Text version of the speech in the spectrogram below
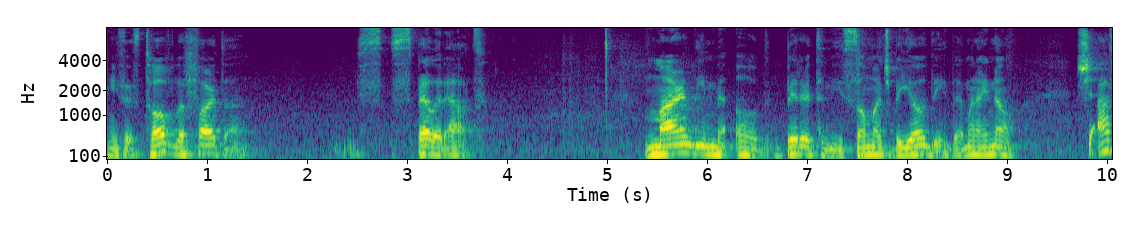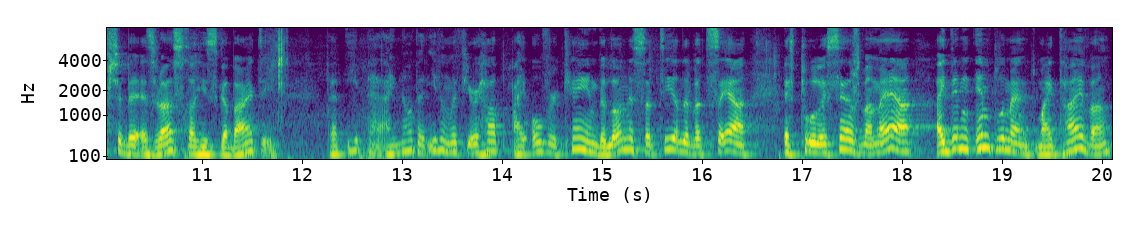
He says, Tov lefarta. Spell it out. Marli me'od, bitter to me, so much beyodi, that when I know, she'af shebe ezrascha hisgabarti, that, that I know that even with your help I overcame, velo nesatia levatzea es pulises mamea, I didn't implement my taiva,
